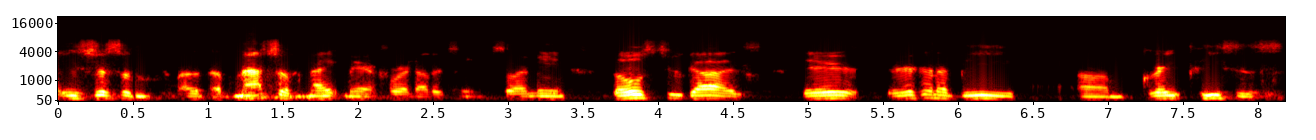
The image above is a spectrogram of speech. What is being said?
he's just a, a, a matchup nightmare for another team. So I mean, those two guys, they're they're gonna be um, great pieces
